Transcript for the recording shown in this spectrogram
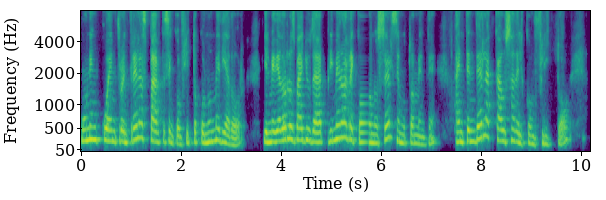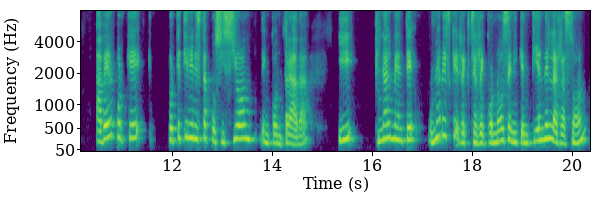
un encuentro entre las partes en conflicto con un mediador y el mediador los va a ayudar primero a reconocerse mutuamente, a entender la causa del conflicto, a ver por qué, por qué tienen esta posición encontrada y finalmente una vez que se reconocen y que entienden la razón,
